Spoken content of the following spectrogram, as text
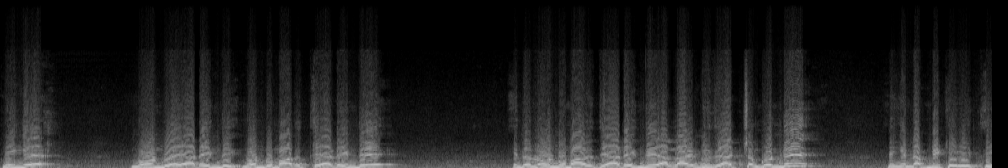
நீங்க நோன்பை அடைந்து நோன்பு மாதத்தை அடைந்து இந்த நோன்பு மாதத்தை அடைந்து அல்லாஹ்வின் மீது அச்சம் கொண்டு நீங்க நம்பிக்கை வைத்து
